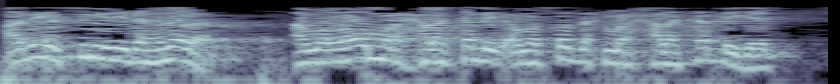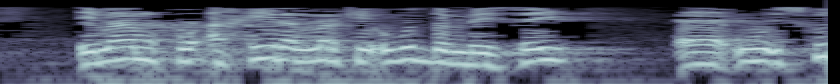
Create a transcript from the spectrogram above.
Adiga si la yidhaahdaba ama laba marxalo ka dhig ama saddex marxalo ka dhige imaamku akhiiran markii ugu dambaysay wuu isku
